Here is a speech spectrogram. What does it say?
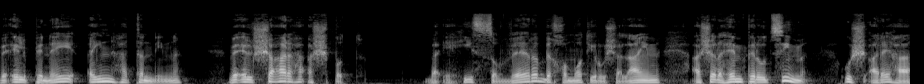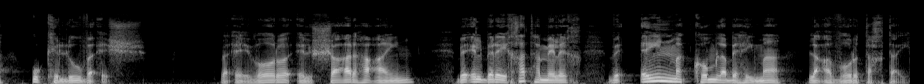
ואל פני עין התנין, ואל שער האשפות. ואהי סובר בחומות ירושלים, אשר הם פרוצים, ושעריה הוקלו באש. ואעבור אל שער העין, ואל בריחת המלך, ואין מקום לבהמה לעבור תחתי.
